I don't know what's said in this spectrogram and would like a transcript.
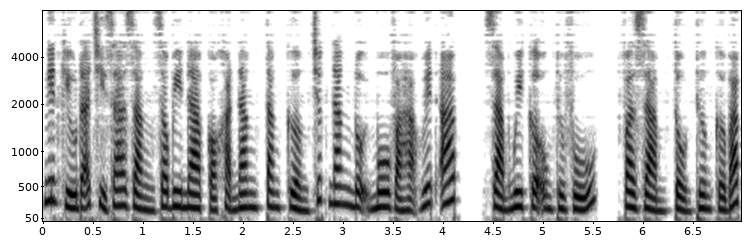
Nghiên cứu đã chỉ ra rằng rau bina có khả năng tăng cường chức năng nội mô và hạ huyết áp, giảm nguy cơ ung thư vú và giảm tổn thương cơ bắp.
